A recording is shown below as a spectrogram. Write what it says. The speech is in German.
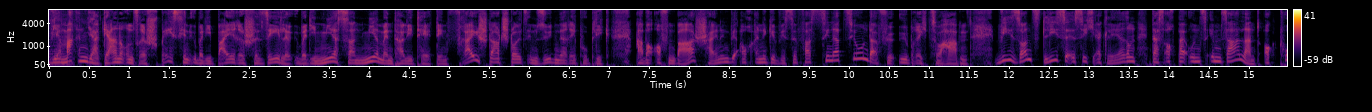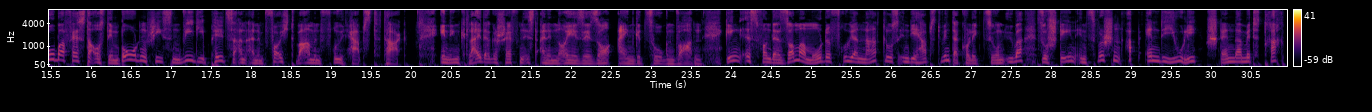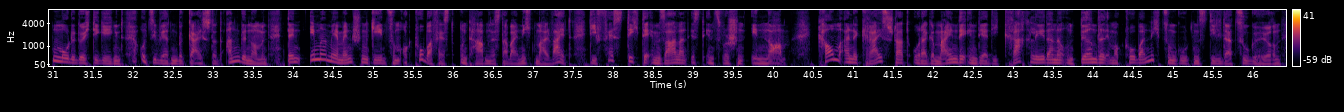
Wir machen ja gerne unsere Späßchen über die bayerische Seele, über die Mir-San-Mir-Mentalität, den Freistaatstolz im Süden der Republik. Aber offenbar scheinen wir auch eine gewisse Faszination dafür übrig zu haben. Wie sonst ließe es sich erklären, dass auch bei uns im Saarland Oktoberfeste aus dem Boden schießen wie die Pilze an einem feuchtwarmen Frühherbsttag. In den Kleidergeschäften ist eine neue Saison eingezogen worden. Ging es von der Sommermode früher nahtlos in die Herbst-Winter-Kollektion über, so stehen inzwischen ab Ende Juli Ständer mit Trachtenmode durch die Gegend und sie werden begeistert angenommen, denn immer mehr Menschen gehen zum Oktoberfest und haben es dabei nicht mal weit. Die Festdichte im Saarland ist inzwischen enorm. Kaum eine Kreisstadt oder Gemeinde, in der die Krachlederne und Dirndl im Oktober nicht zum guten Stil dazugehören.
